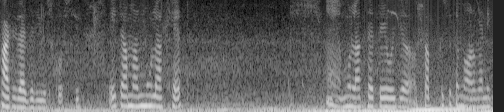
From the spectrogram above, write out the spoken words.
ফার্টিলাইজার ইউজ করছি। এটা আমার মূলা ক্ষেত। হ্যাঁ মূলা খেতে ওই যে সব কিছুতে আমি অর্গানিক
